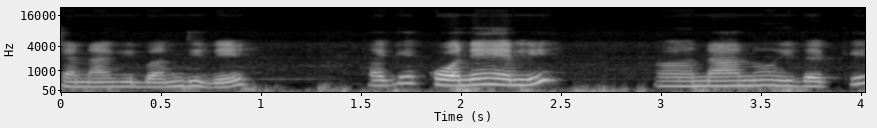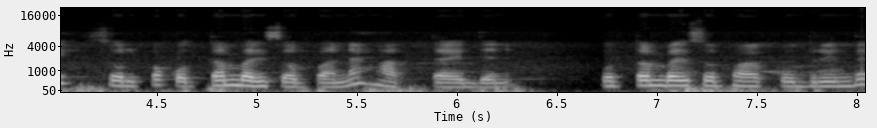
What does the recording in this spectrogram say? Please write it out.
ಚೆನ್ನಾಗಿ ಬಂದಿದೆ. ಹಾಗೆ ಕೊನೆಯಲ್ಲಿ ನಾನು ಇದಕ್ಕೆ ಸ್ವಲ್ಪ ಕೊತ್ತಂಬರಿ ಸೊಪ್ಪನ್ನು ಹಾಕ್ತಾ ಇದ್ದೇನೆ. ಕೊತ್ತಂಬರಿ ಸೊಪ್ಪು ಹಾಕೋದ್ರಿಂದ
